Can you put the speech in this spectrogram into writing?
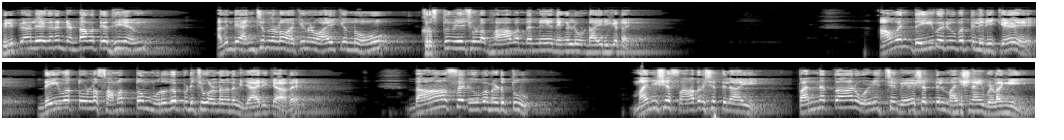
ഫിലിപ്പ്യാലേഖനൻ രണ്ടാമത്തെ അധ്യയം അതിന്റെ അഞ്ച് മുതലുള്ള വാക്യങ്ങൾ വായിക്കുന്നു ക്രിസ്തുവേശുള്ള ഭാവം തന്നെ നിങ്ങളിൽ ഉണ്ടായിരിക്കട്ടെ. അവൻ ദൈവരൂപത്തിലിരിക്കെ ദൈവത്തുള്ള സമത്വം മുറുകെ പിടിച്ചുകൊള്ളണമെന്ന് വിചാരിക്കാതെ ദാസരൂപമെടുത്തു മനുഷ്യ സാദൃശ്യത്തിലായി തന്നെത്താൻ ഒഴിച്ച് വേഷത്തിൽ മനുഷ്യനായി വിളങ്ങി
